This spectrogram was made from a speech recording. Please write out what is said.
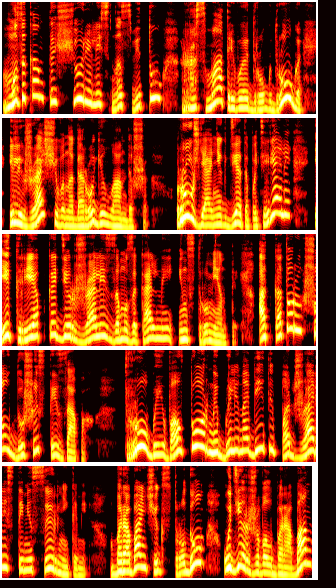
Музыканты щурились на свету, рассматривая друг друга и лежащего на дороге ландыша. Ружья они где-то потеряли и крепко держались за музыкальные инструменты, от которых шел душистый запах. Трубы и волторны были набиты поджаристыми сырниками. Барабанщик с трудом удерживал барабан,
